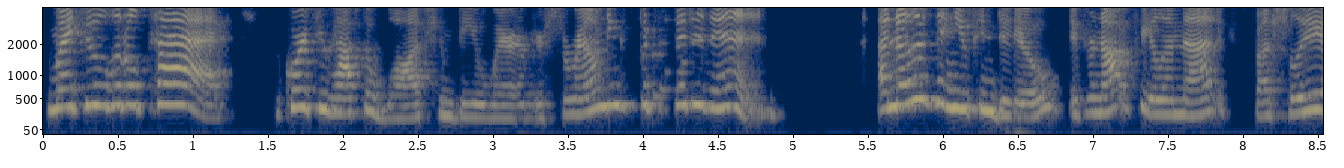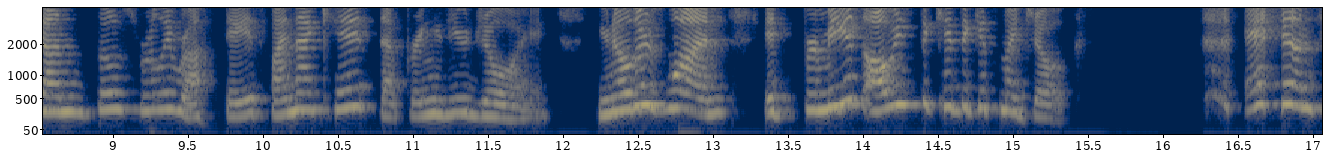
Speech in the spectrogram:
You might do a little tag. Of course, you have to watch and be aware of your surroundings, but fit it in. Another thing you can do if you're not feeling that, especially on those really rough days, find that kid that brings you joy. You know, there's one. It for me, it's always the kid that gets my jokes. And and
